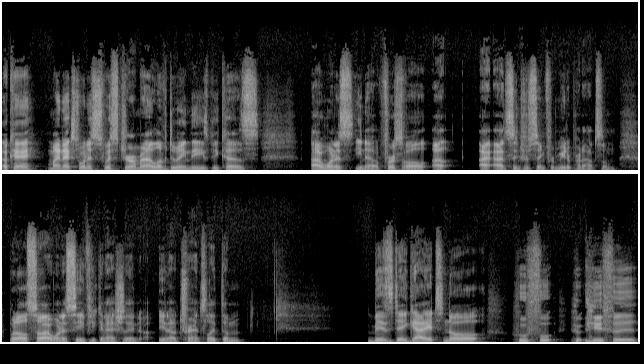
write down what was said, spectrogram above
Okay, my next one is Swiss German. I love doing these because I want to, you know, first of all, I, I, it's interesting for me to pronounce them, but also I want to see if you can actually, you know, translate them. Bis de geit no hufu hufu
